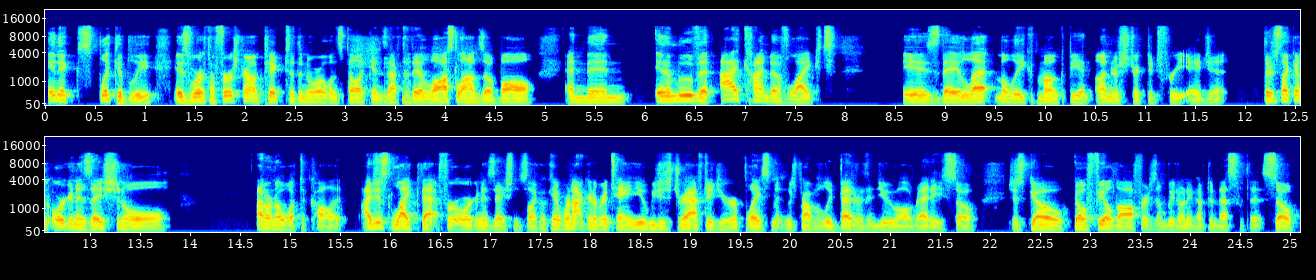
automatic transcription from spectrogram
inexplicably is worth a first round pick to the New Orleans Pelicans after they lost Lonzo Ball. And then in a move that I kind of liked, is they let Malik Monk be an unrestricted free agent. There's like an organizational, I don't know what to call it. I just like that for organizations. Like, okay, we're not going to retain you. We just drafted your replacement who's probably better than you already. So just go, go field offers and we don't even have to mess with it. So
